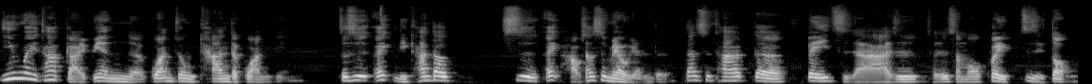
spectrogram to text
因为它改变了观众看的观点。就是，哎，你看到是，哎，好像是没有人的，但是它的杯子啊，还是还是什么会自己动，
